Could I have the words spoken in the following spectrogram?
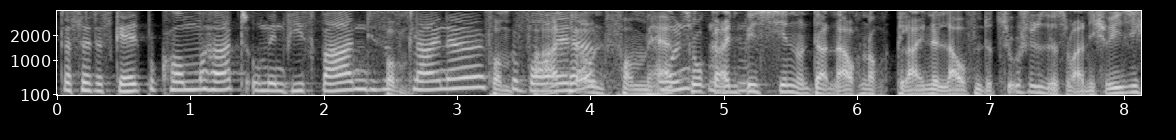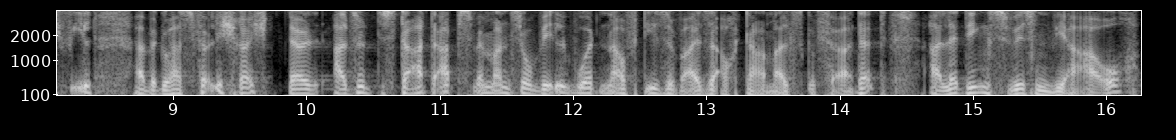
dass er das Geld bekommen hat, um in Wiesbaden dieses vom, kleine vom Gebäude Vater und vom Herzog und, ein bisschen und dann auch noch kleine laufende Zuschüsse. Das war nicht riesig viel, aber du hast völlig recht. Äh, also die Startups, wenn man so will, wurden auf diese Weise auch damals gefördert. Allerdings wissen wir auch,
